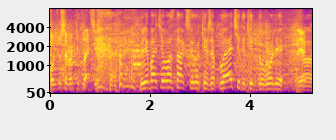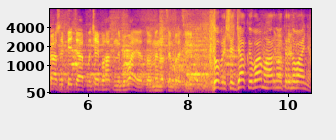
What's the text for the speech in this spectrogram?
Ходжу широкі плечі. Ну я бачу у вас так широкі вже плечі, такі доволі. Як е, каже Петя, плечей багато не буває, то ми над цим працюємо. Добре, що дякую вам, гарного тренування.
